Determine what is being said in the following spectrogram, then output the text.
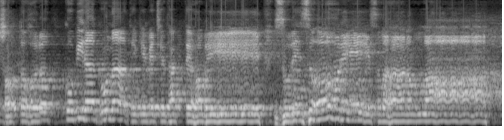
শর্ত হলো কবিরা গুণা থেকে বেঁচে থাকতে হবে। জোরে জোরে, সুবহানাল্লাহ।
